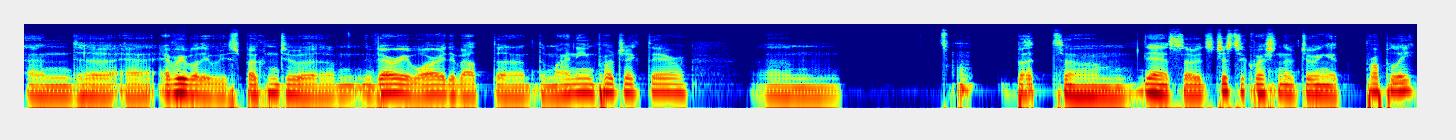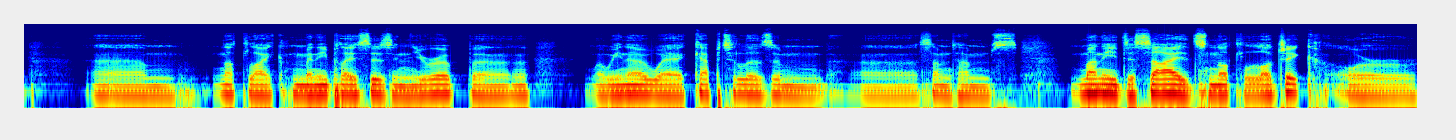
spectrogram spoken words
and uh, uh, everybody we've spoken to are um, very worried about the the mining project there. Um, but um, yeah, so it's just a question of doing it properly um, not like many places in Europe uh, where we know where capitalism uh, sometimes money decides, not logic or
